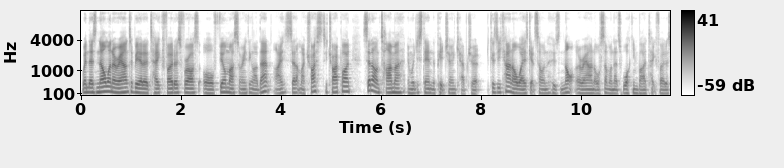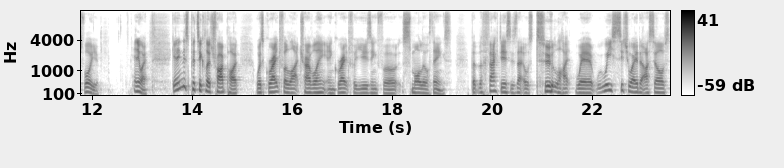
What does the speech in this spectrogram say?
when there's no one around to be able to take photos for us or film us or anything like that, I set up my trusty tripod, set it on timer, and we just stand in the picture and capture it because you can't always get someone who's not around or someone that's walking by to take photos for you. Anyway, getting this particular tripod was great for light traveling and great for using for small little things. But the fact is, is that it was too light where we situated ourselves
